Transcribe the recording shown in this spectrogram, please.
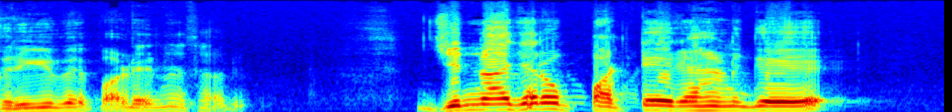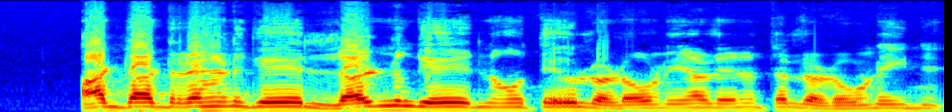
ਗਰੀਬ ਇਹ ਪਾੜੇ ਨੇ ਸਾਰੇ। ਜਿੰਨਾ ਚਿਰ ਉਹ ਪਾਟੇ ਰਹਿਣਗੇ ਅੱਡ ਅੱਡ ਰਹਿਣਗੇ, ਲੜਨਗੇ, ਨਾ ਤੇ ਉਹ ਲੜਾਉਣੇ ਵਾਲੇ ਨੇ ਤਾਂ ਲੜਾਉਣੇ ਹੀ ਨੇ।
